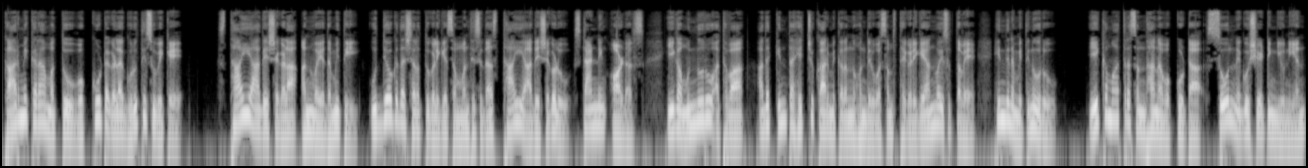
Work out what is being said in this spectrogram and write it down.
ಕಾರ್ಮಿಕರ ಮತ್ತು ಒಕ್ಕೂಟಗಳ ಗುರುತಿಸುವಿಕೆ. ಸ್ಥಾಯಿ ಆದೇಶಗಳ ಅನ್ವಯದ ಮಿತಿ, ಉದ್ಯೋಗದ ಷರತ್ತುಗಳಿಗೆ ಸಂಬಂಧಿಸಿದ ಸ್ಥಾಯಿ ಆದೇಶಗಳು ಸ್ಟ್ಯಾಂಡಿಂಗ್ ಆರ್ಡರ್ಸ್ ಈಗ ಮುನ್ನೂರು ಅಥವಾ ಅದಕ್ಕಿಂತ ಹೆಚ್ಚು ಕಾರ್ಮಿಕರನ್ನು ಹೊಂದಿರುವ ಸಂಸ್ಥೆಗಳಿಗೆ ಅನ್ವಯಿಸುತ್ತವೆ. ಹಿಂದಿನ ಮಿತಿ ನೂರು. ಏಕಮಾತ್ರ ಸಂಧಾನ ಒಕ್ಕೂಟ, ಸೋಲ್ ನೆಗೋಷಿಯೇಟಿಂಗ್ ಯೂನಿಯನ್,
